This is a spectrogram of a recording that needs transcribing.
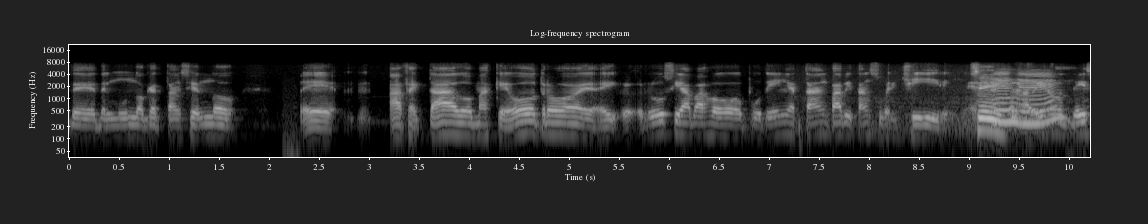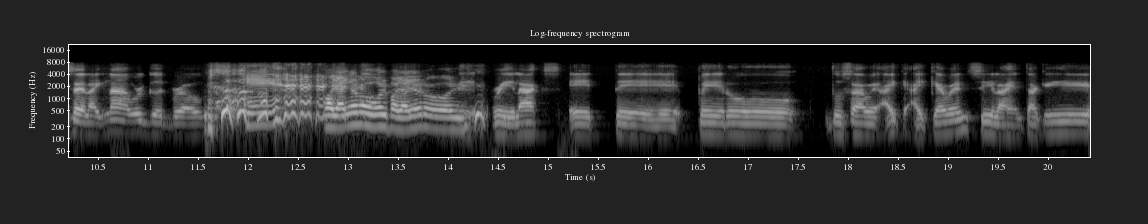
del mundo que están siendo eh, afectados más que otros. Eh, Rusia bajo Putin están, papi, están súper chilling. Sí. Dice, like, nah, we're good, bro. para allá yo no voy, para allá yo no voy. Relax. Este, pero tú sabes, hay, hay que ver si la gente aquí,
